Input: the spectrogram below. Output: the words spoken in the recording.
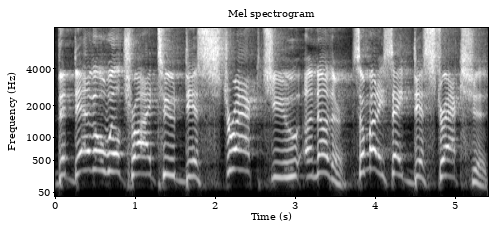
the devil will try to distract you another. Somebody say distraction.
